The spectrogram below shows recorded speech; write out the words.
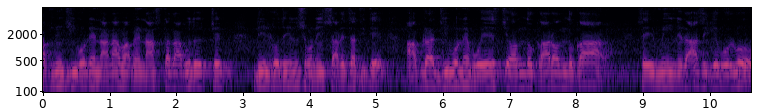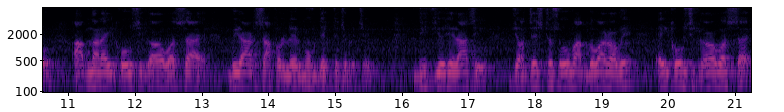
আপনি জীবনে নানাভাবে নাস্তা নাবুদ হচ্ছেন। দীর্ঘদিন শনির সাড়ে সাতিতে আপনার জীবনে বয়ে এসছে অন্ধকার অন্ধকার। সেই মীন রাশিকে বলব, আপনারা এই কৌশিকা অবস্থায় বিরাট সাফল্যের মুখ দেখতে চলেছে দ্বিতীয় যে রাশি, যথেষ্ট সৌভাগ্যবান হবে। এই কৌশিকা অবস্থায়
